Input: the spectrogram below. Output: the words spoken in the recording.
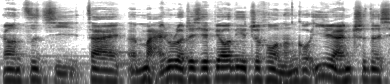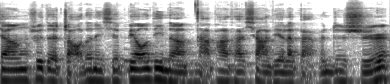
让自己在呃买入了这些标的之后，能够依然吃得香、睡得着的那些标的呢？哪怕它下跌了百分之十，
